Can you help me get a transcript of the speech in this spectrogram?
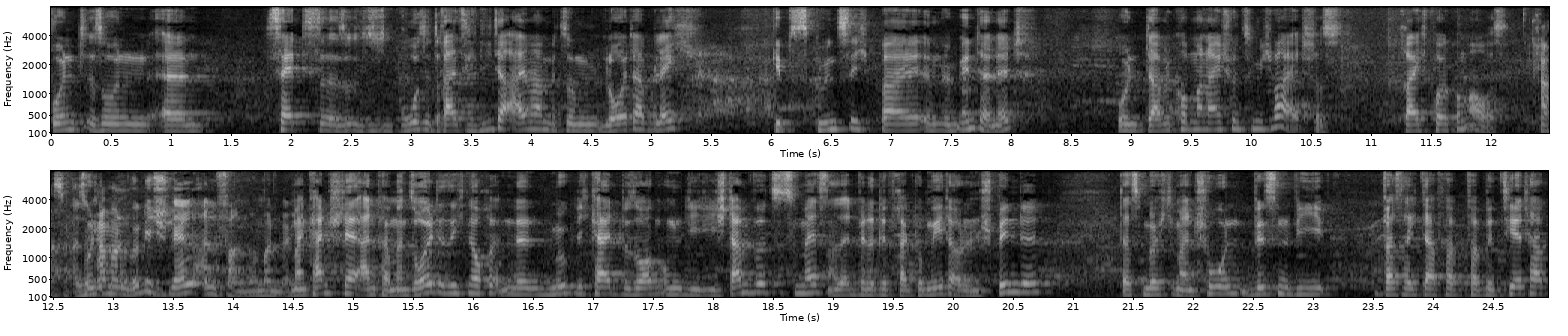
Und so ein ähm, Set, so, so große 30 Liter Eimer mit so einem Läuterblech gibt es günstig bei, im, im Internet. Und damit kommt man eigentlich schon ziemlich weit. Das reicht vollkommen aus. Klasse. Also und kann man wirklich schnell anfangen, wenn man möchte. Man kann schnell anfangen. Man sollte sich noch eine Möglichkeit besorgen, um die, die Stammwürze zu messen, also entweder ein Refraktometer oder ein Spindel. Das möchte man schon wissen, wie, was ich da fabriziert habe.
